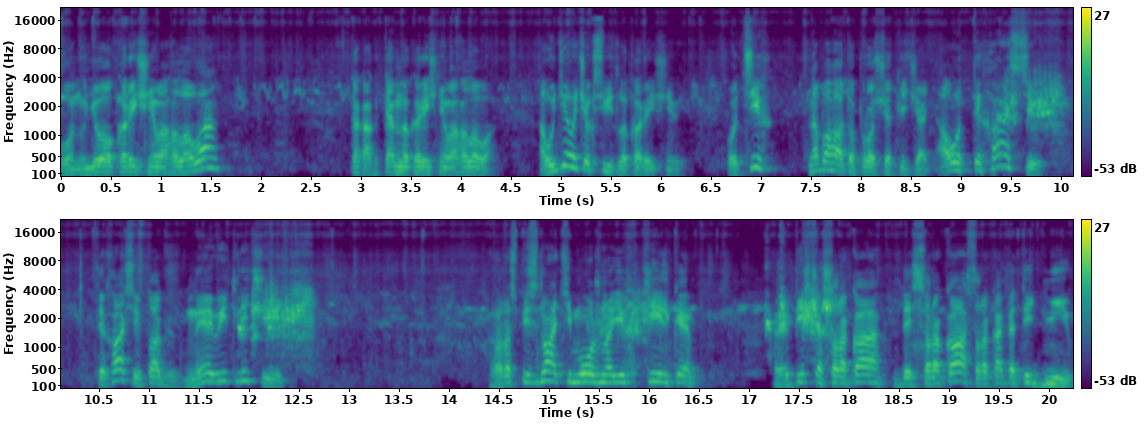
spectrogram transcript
Он, у нього коричнева голова, така темно-коричнева голова. А у дівчаток світло-коричневі. Оцих набагато проще відлічати. А от техасців, техасців так не відлічить. Розпізнати можна їх тільки е, після 40, десь 40-45 днів.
